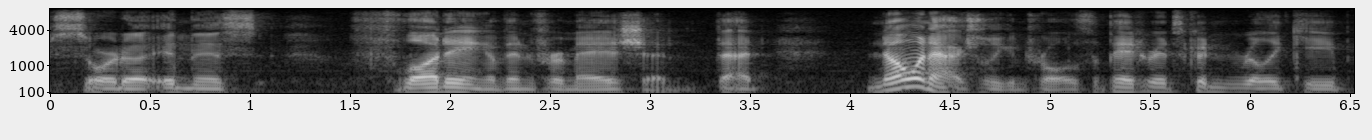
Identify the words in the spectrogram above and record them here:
sort of in this flooding of information that no one actually controls. The Patriots couldn't really keep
